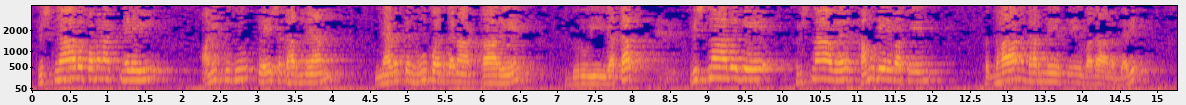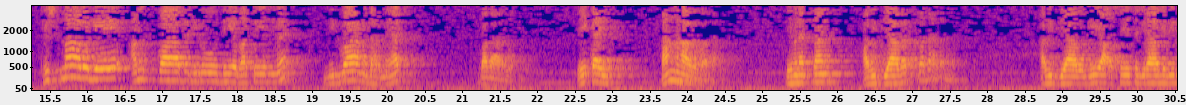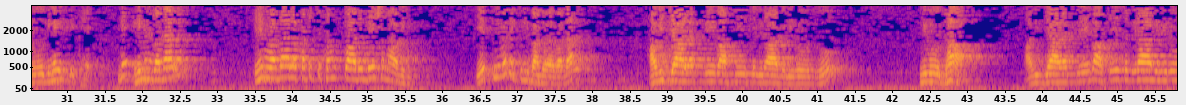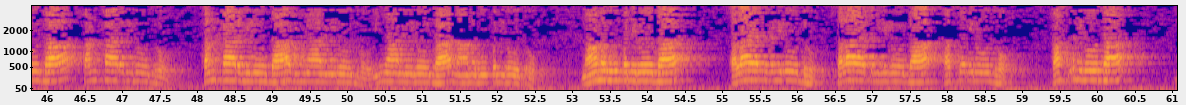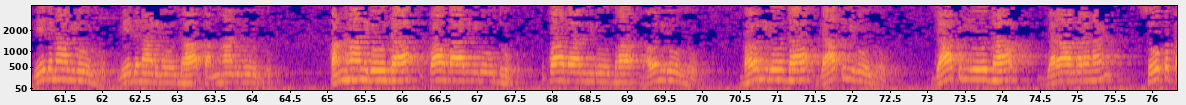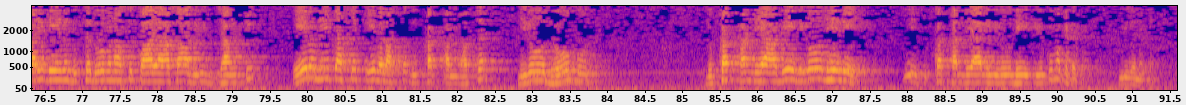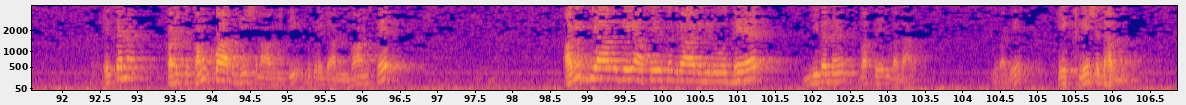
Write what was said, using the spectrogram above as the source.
কৃষ্ণාව පමණක් නෙවෙයි අනිකුදු ක්ලේශ ධර්මයන් නැවත නූපදන ආකාරයෙන් දුරු වී යතත් কৃষ্ণාවගේ কৃষ্ণාව සමුදේ වශයෙන් ප්‍රධාන ධර්මයේ වදාළ බැරි কৃষ্ণාවගේ අනුපාද නිරෝධයේ වශයෙන්ම නිර්වාණ ධර්මයක් වදාරනවා. ඒකයි සංහාව වදා. එහෙම නැත්නම් අවිද්‍යාවත් වදාරන්න. අවිද්‍යාවගේ අශේෂ විරාග නිරෝධයයි පිටයි. නේ එහෙම වදාලා. එහෙම වදාලා පටිච්ච සමුප්පාද දේශනාවෙහි. ඒත් නිවන පිළිබඳව වදාලා අවිජ්ජායත් වේවා අශේෂ විරාග නිරෝධෝ නිරෝධා අවිජ්ජායත් වේවා අශේෂ විරාග නිරෝධා සංඛාර නිරෝධෝ සංඛාර නිරෝධා විඥාන නිරෝධෝ විඥාන නිරෝධා නාම රූප නිරෝධෝ නාම රූප නිරෝධා සලායතන නිරෝධෝ සලායතන නිරෝධා පස්ස නිරෝධෝ. පස්ස නිරෝධා වේදනා නිරෝධෝ. වේදනා නිරෝධා සංහා නිරෝධෝ. සංහා නිරෝධා උපාදාන නිරෝධෝ. උපාදාන නිරෝධා භව නිරෝධෝ. භව නිරෝධා ජාති නිරෝධෝ. ජාති නිරෝධා ජරා මරණං ශෝක පරිදේව දුක්ඛ දෝමනස්ස පායාසා නිරුද්ධಂತಿ ඒව මේ තස්ස කේවලස්ස දුක්ඛක්ඛන්ධස්ස නිරෝධෝ හෝති. දුක්ඛක්ඛන්ධයාගේ නිරෝධේ වේ මේ දුක්ඛක්ඛන්ධයාගේ නිරෝධේ කිය කුමකටද නිවනට එතන පටිච්ච සමුප්පාද දේශනාවේදී බුදුරජාණන් වහන්සේ අවිද්‍යාවගේ අශේෂ විරාග නිරෝධය නිවන වශයෙන් වදාළා. ඒ වගේ ඒ ක්ලේශ ධර්ම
